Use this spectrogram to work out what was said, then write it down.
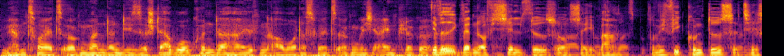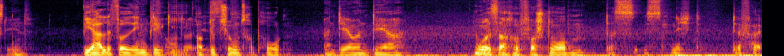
wir haben zwar jetzt irgendwann dann diese Sterbeurkunde erhalten, aber dass wir jetzt irgendwelche Einblöcke... Jeg ved ikke, hvad den officielle dødsårsag var, for vi fik kun dødsattesten. Vi har aldrig fået indblik i obduktionsrapporten. An der und der Ursache verstorben, das ist nicht der Fall.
